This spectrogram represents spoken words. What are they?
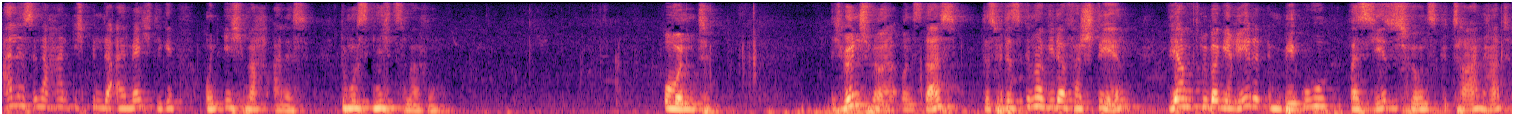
alles in der Hand, ich bin der Allmächtige und ich mache alles. Du musst nichts machen. Und ich wünsche mir uns das, dass wir das immer wieder verstehen. Wir haben darüber geredet im BU, was Jesus für uns getan hat.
